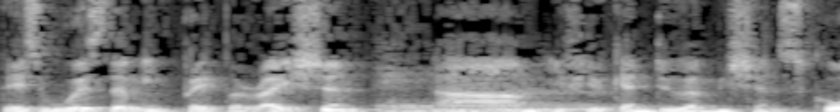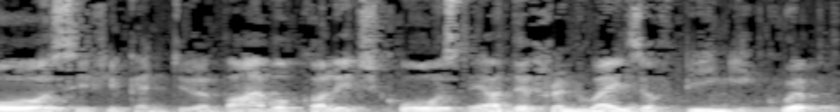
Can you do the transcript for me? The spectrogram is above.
there's wisdom in preparation. Um, if you can do a missions course, if you can do a Bible college course, there are different ways of being equipped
